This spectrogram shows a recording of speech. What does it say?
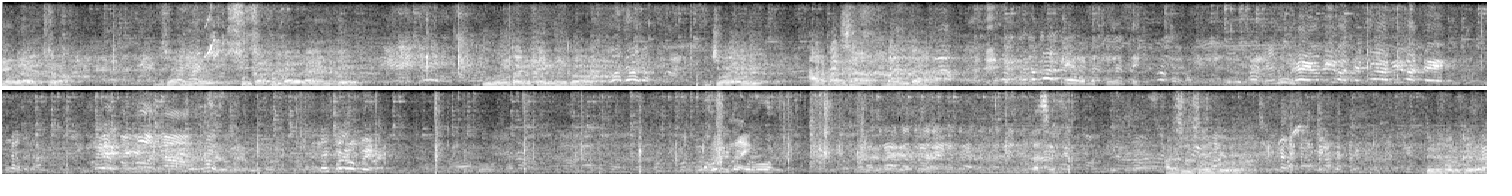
Número 8, Yanil Sucapuca Benavente. Director técnico, Joel Apasa Malta. Asistente de Fokker,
